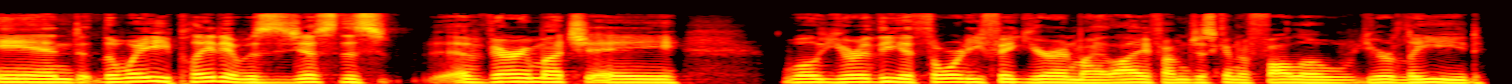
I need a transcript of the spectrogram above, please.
And the way he played it was just this uh, very much a well, you're the authority figure in my life. I'm just going to follow your lead.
